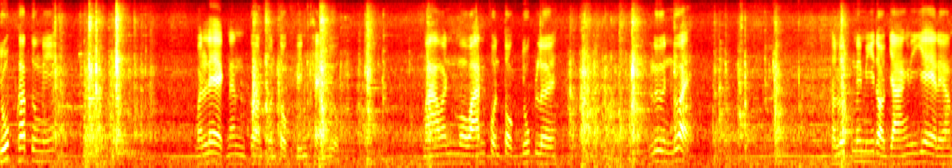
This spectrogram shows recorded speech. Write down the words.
ยุบครับตรงนี้ วันแรกนั่นก่อนฝนตกดินแข็งอยู่ มาวันเมื่อวานฝนตกยุบเลย ลื่นด้วย รถไม่มีดอกยางนี่แย่เลยครับ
